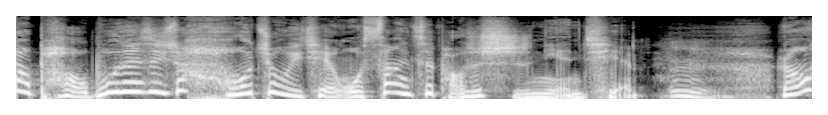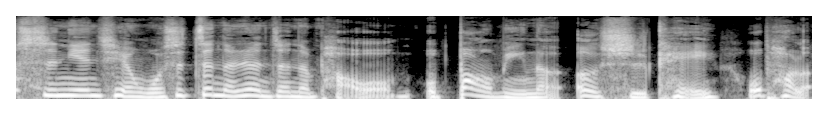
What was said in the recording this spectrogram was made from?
到跑步这件事情，就好久以前，我上一次跑是十年前，嗯，然后十年前我是真的认真的跑哦，我报名了二十 K，我跑了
